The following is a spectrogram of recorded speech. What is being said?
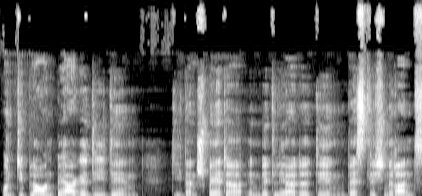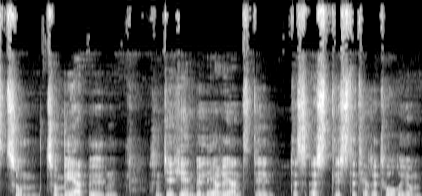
Und die blauen Berge, die den, die dann später in Mittelerde den westlichen Rand zum, zum Meer bilden, sind ja hier in Beleriand den, das östlichste Territorium.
